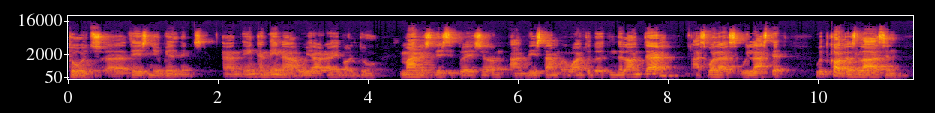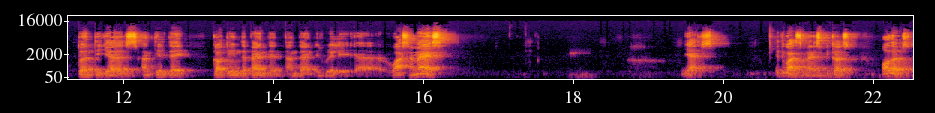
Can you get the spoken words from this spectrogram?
towards uh, these new buildings. And in Candina, we are able to manage this situation and this time we want to do it in the long term as well as we lasted with Gotaas in 20 years until they got independent and then it really uh, was a mess. Yes, it was a mess because others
